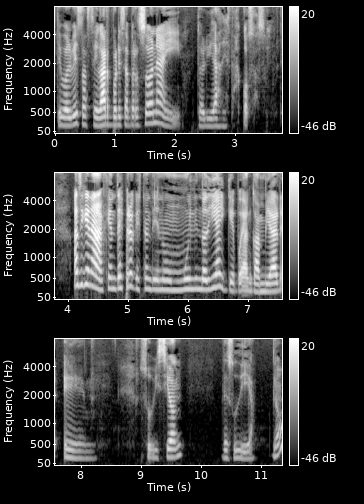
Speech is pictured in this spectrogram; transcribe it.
te volvés a cegar por esa persona y te olvidas de estas cosas. Así que nada, gente, espero que estén teniendo un muy lindo día y que puedan cambiar eh, su visión de su día, ¿no?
